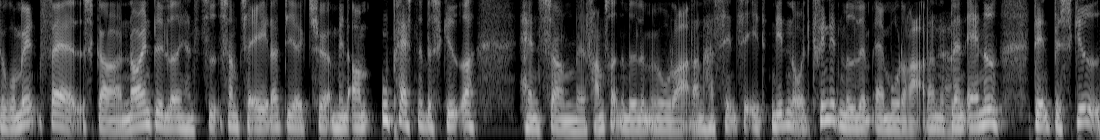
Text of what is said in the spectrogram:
dokumentfalsk og nøgenbilleder i hans tid som teaterdirektør, men om upassende beskeder, han som uh, fremtrædende medlem af Moderaterne har sendt til et 19-årigt kvindeligt medlem af Moderaterne. Ja. Blandt andet den besked,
